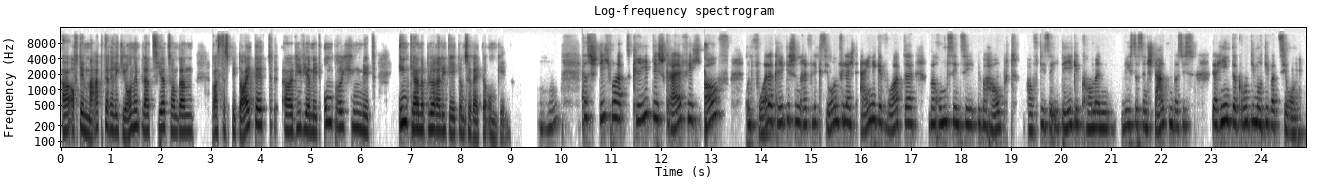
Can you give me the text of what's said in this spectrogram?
äh, auf dem Markt der Religionen platziert, sondern was das bedeutet, äh, wie wir mit Umbrüchen, mit interner Pluralität und so weiter umgehen. Mhm. Das Stichwort kritisch greife ich auf und vor der kritischen Reflexion vielleicht einige Worte. Warum sind Sie überhaupt auf diese Idee gekommen? Wie ist das entstanden? Was ist der Hintergrund, die Motivation?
